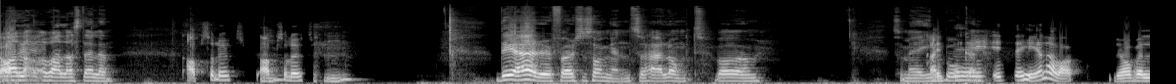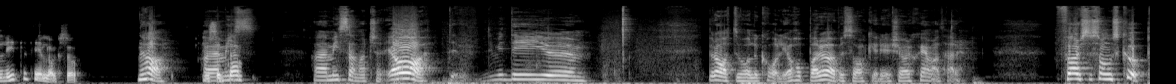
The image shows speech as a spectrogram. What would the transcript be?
Ja, alla, det- av alla ställen. Absolut, absolut. Det är för säsongen så här långt. Vad... Som är Nej, inbokad. inte, inte hela va? Vi har väl lite till också. Jaha, har jag, miss, har jag missat matchen? Ja! Det, det- det är ju bra att du håller koll. Jag hoppar över saker i körschemat här. Försäsongscup.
